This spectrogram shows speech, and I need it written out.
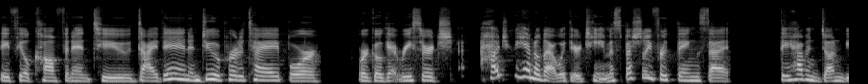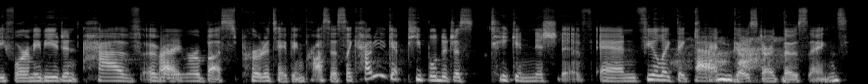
they feel confident to dive in and do a prototype or or go get research. How do you handle that with your team, especially for things that they haven't done before? Maybe you didn't have a very right. robust prototyping process. Like how do you get people to just take initiative and feel like they can go start those things?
